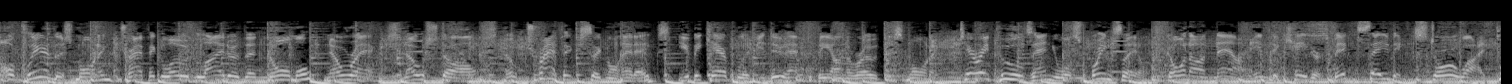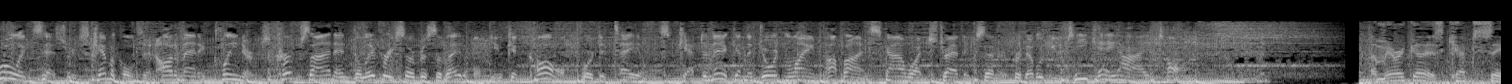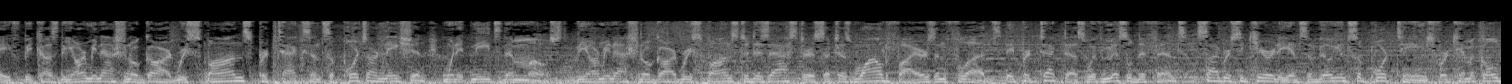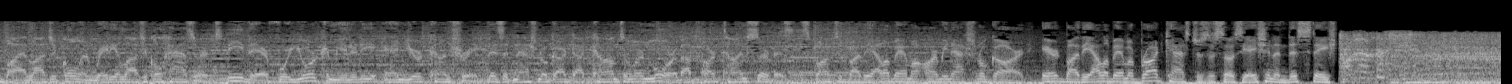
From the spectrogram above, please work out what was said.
All clear this morning. Traffic load lighter than normal. No wrecks, no stalls, no traffic signal headaches. You be careful if you do have to be on the road this morning. Terry Pool's annual spring sale going on now in Decatur. Big savings store-wide. Pool accessories, chemicals, and automatic cleaners. Curbside and delivery service available. You can call for details. Captain Nick in the Jordan Lane Popeye Skywatch Traffic Center for WTKI Talk. America is kept safe because the Army National Guard responds, protects, and supports our nation when it needs them most. The Army National Guard responds to disasters such as wildfires and floods. They protect us with missile defense, cybersecurity, and civilian support teams for chemical, biological, and radiological hazards. Be there for your community and your country. Visit NationalGuard.com to learn more about part-time service. Sponsored by the Alabama Army National Guard. Aired by the Alabama Broadcasters Association and this station.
